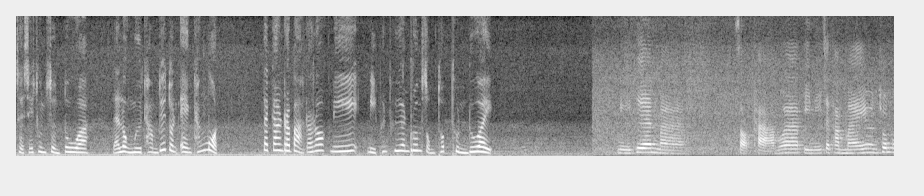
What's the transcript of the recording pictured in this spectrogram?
เธอใช้ทุนส่วนตัวและลงมือทำด้วยตนเองทั้งหมด แต่การระบาดระลอกนี้มีเพื่อนๆร่วมสมทบทุนด้วย มีเพื่อนมาสอบถามว่าปีนี้จะทำไหมมันช่วงโค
